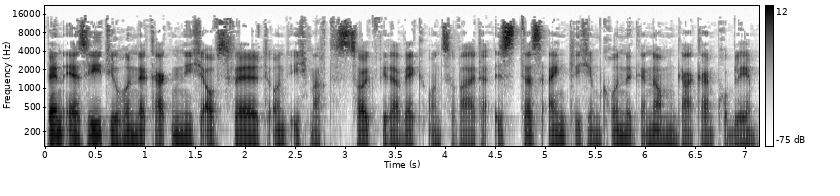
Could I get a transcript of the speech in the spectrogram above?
wenn er sieht, die Hunde kacken nicht aufs Feld und ich mache das Zeug wieder weg und so weiter, ist das eigentlich im Grunde genommen gar kein Problem.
